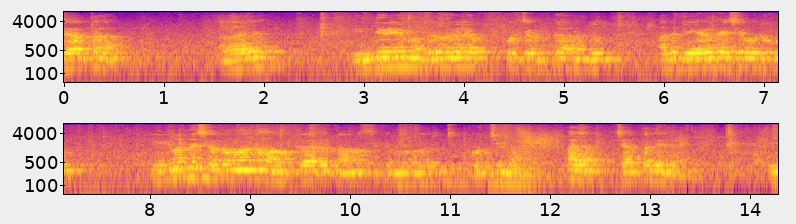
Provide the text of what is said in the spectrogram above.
ചേർത്തല. അതായത് ഇന്ത്യയിലെ മന്ത്രികളെ കുറിച്ച് എടുക്കുകയാണെങ്കിൽ അതിൽ ഏകദേശം ഒരു ഇരുപത് ശതമാനം ആൾക്കാർ താമസിക്കുന്നത് കൊച്ചിയിലാണ്. അല്ല ചേർത്തലയിലാണ്. ഈ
